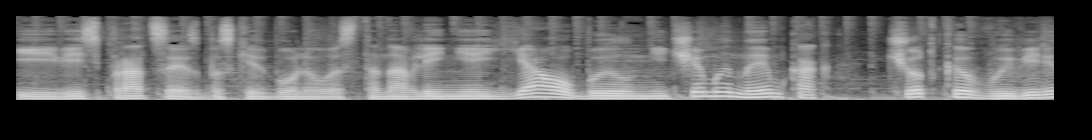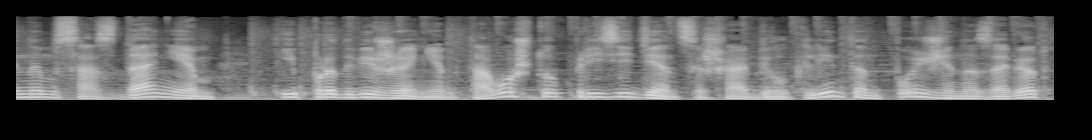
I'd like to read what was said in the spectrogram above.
И весь процесс баскетбольного становления Яо был ничем иным, как четко выверенным созданием и продвижением того, что президент США Билл Клинтон позже назовет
